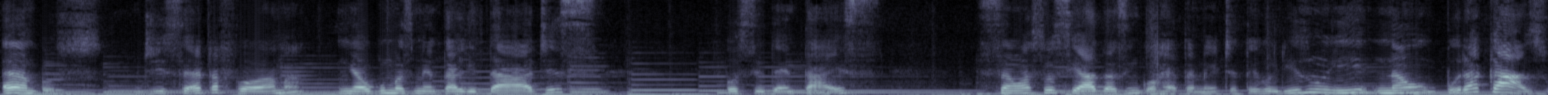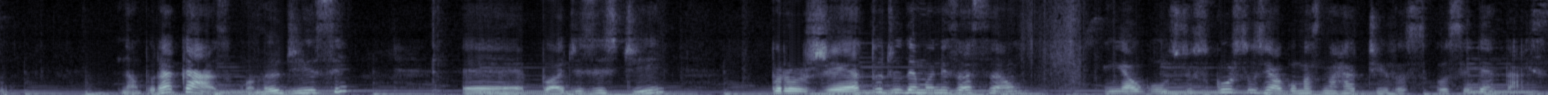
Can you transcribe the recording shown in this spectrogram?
ambos, de certa forma, em algumas mentalidades, ocidentais são associadas incorretamente a terrorismo e não por acaso. Não por acaso, como eu disse, é, pode existir projeto de demonização em alguns discursos e algumas narrativas ocidentais.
